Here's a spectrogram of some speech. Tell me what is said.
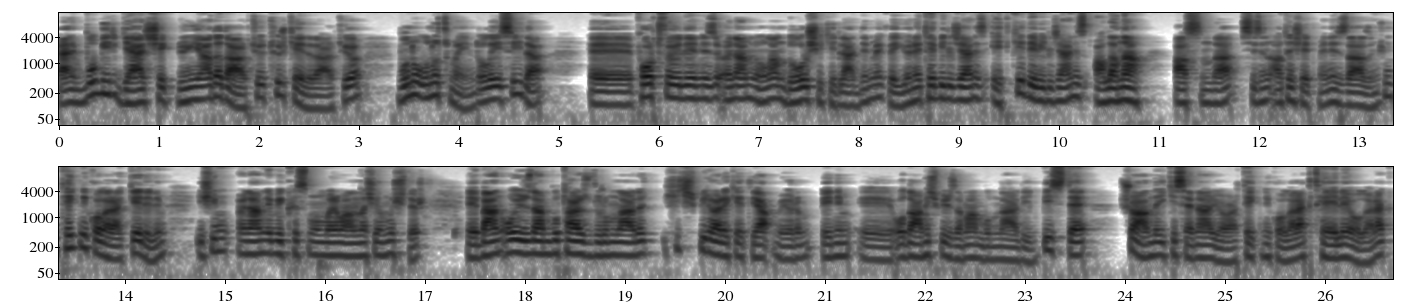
Yani bu bir gerçek. Dünyada da artıyor, Türkiye'de de artıyor. Bunu unutmayın. Dolayısıyla e, portföylerinizi önemli olan doğru şekillendirmek ve yönetebileceğiniz, etki edebileceğiniz alana aslında sizin ateş etmeniz lazım. Şimdi teknik olarak gelelim. İşin önemli bir kısmı umarım anlaşılmıştır. E, ben o yüzden bu tarz durumlarda hiçbir hareket yapmıyorum. Benim e, odam hiçbir zaman bunlar değil. Bizde şu anda iki senaryo var teknik olarak, TL olarak.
